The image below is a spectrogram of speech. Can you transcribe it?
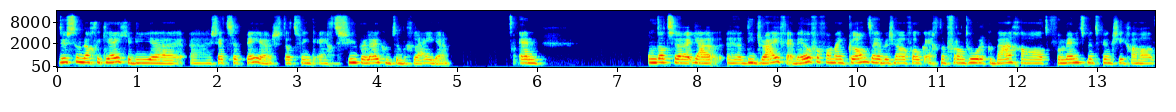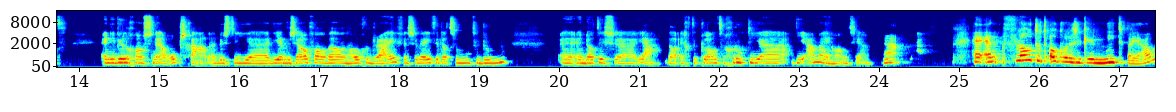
Dus toen dacht ik, jeetje, die uh, uh, ZZP'ers, dat vind ik echt super leuk om te begeleiden. En omdat ze ja, die drive hebben. Heel veel van mijn klanten hebben zelf ook echt een verantwoordelijke baan gehad, of een managementfunctie gehad. En die willen gewoon snel opschalen. Dus die, die hebben zelf al wel een hoge drive en ze weten dat ze moeten doen. Uh, en dat is uh, ja, wel echt de klantengroep die, uh, die aan mij hangt. Ja. ja. Hey, en floot het ook wel eens een keer niet bij jou?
